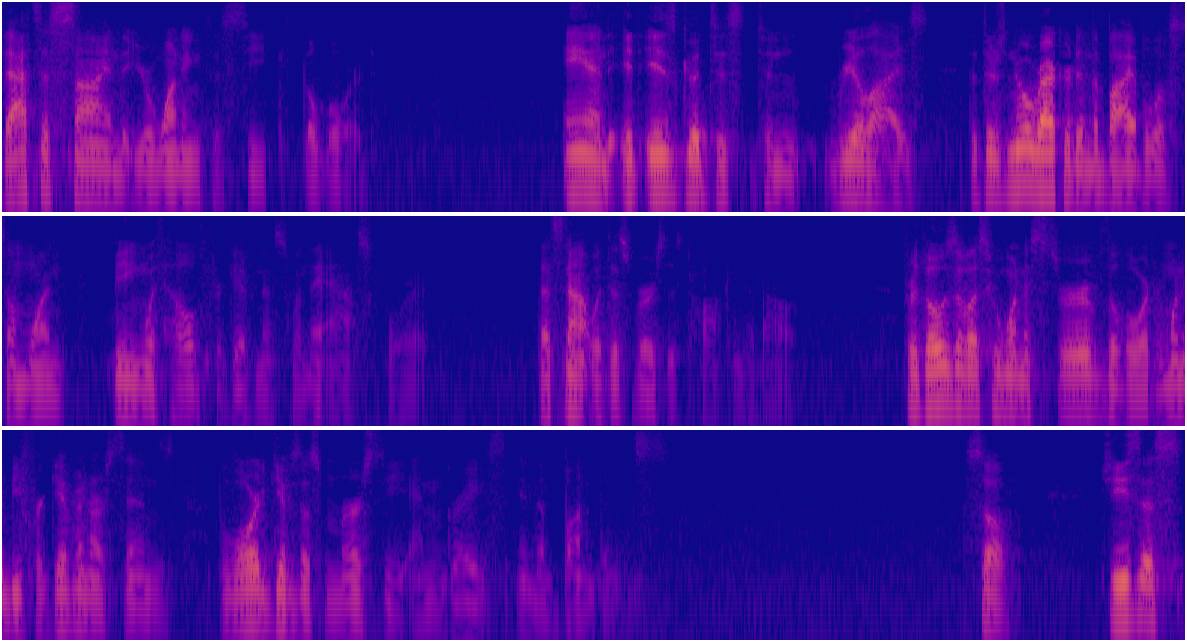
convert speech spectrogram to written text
That's a sign that you're wanting to seek the Lord. And it is good to, to realize that there's no record in the Bible of someone being withheld forgiveness when they ask for it. That's not what this verse is talking about. For those of us who want to serve the Lord and want to be forgiven our sins, the Lord gives us mercy and grace in abundance. So, Jesus,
